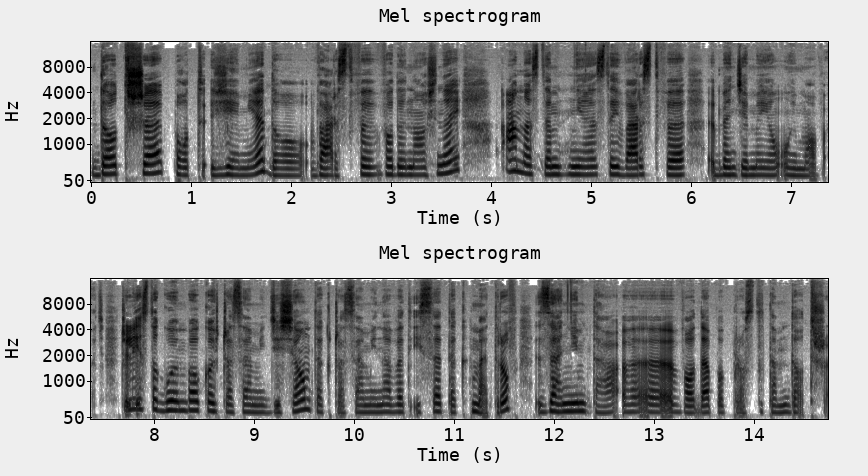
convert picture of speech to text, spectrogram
dotrze pod ziemię, do warstwy wodonośnej, a następnie z tej warstwy będziemy ją ujmować. Czyli jest to głębokość czasami dziesiątek, czasami nawet i setek metrów, zanim ta e, woda po prostu tam dotrze.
